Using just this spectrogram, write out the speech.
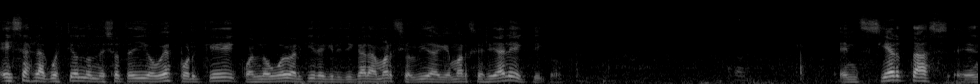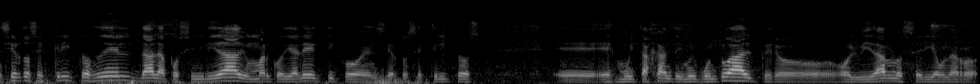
esa es la cuestión donde yo te digo, ¿ves por qué cuando Weber quiere criticar a Marx se olvida que Marx es dialéctico? En, ciertas, en ciertos escritos de él da la posibilidad de un marco dialéctico, en ciertos escritos eh, es muy tajante y muy puntual, pero olvidarlo sería un error.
